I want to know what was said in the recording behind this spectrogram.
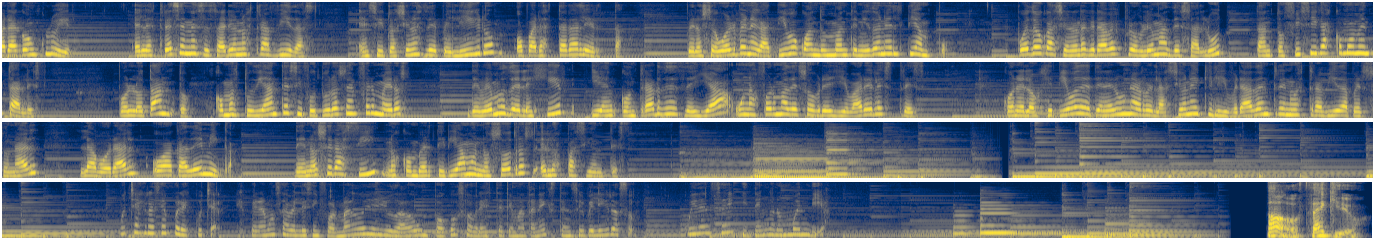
Para concluir, el estrés es necesario en nuestras vidas, en situaciones de peligro o para estar alerta, pero se vuelve negativo cuando es mantenido en el tiempo. Puede ocasionar graves problemas de salud, tanto físicas como mentales. Por lo tanto, como estudiantes y futuros enfermeros, debemos de elegir y encontrar desde ya una forma de sobrellevar el estrés, con el objetivo de tener una relación equilibrada entre nuestra vida personal, laboral o académica de no ser así, nos convertiríamos nosotros en los pacientes. Muchas gracias por escuchar. Esperamos haberles informado y ayudado un poco sobre este tema tan extenso y peligroso. Cuídense y tengan un buen día. Oh, thank you.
